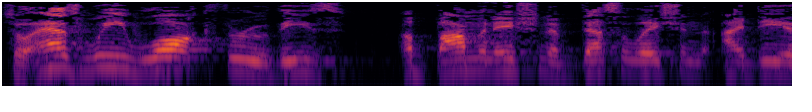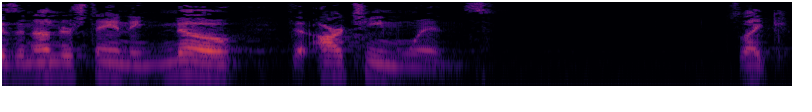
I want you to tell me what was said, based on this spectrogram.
So as we walk through these abomination of desolation ideas and understanding, know that our team wins. It's like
